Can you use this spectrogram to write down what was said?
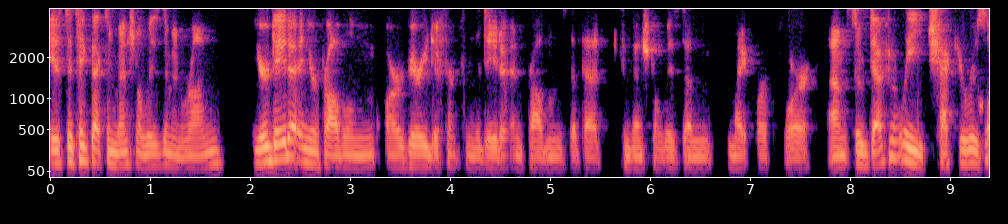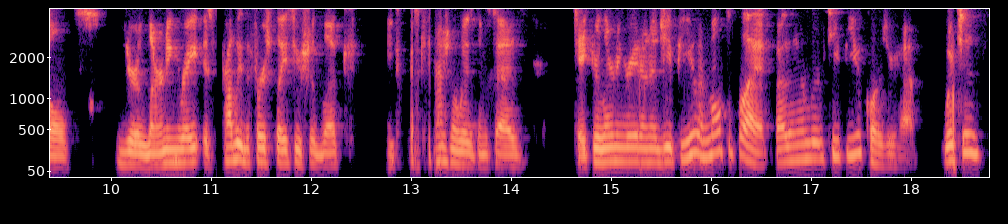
is to take that conventional wisdom and run. Your data and your problem are very different from the data and problems that that conventional wisdom might work for. Um, so definitely check your results. Your learning rate is probably the first place you should look because conventional wisdom says take your learning rate on a GPU and multiply it by the number of TPU cores you have, which is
